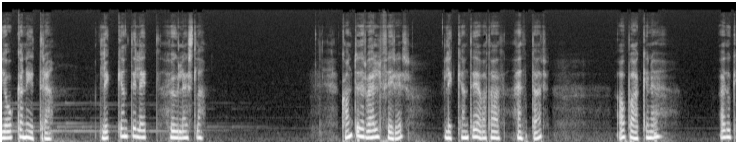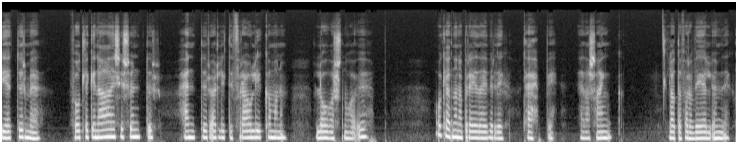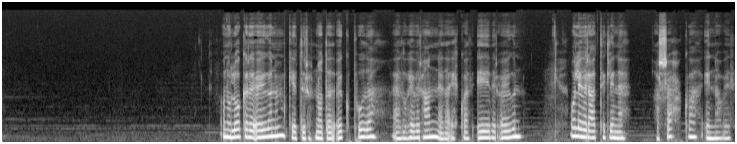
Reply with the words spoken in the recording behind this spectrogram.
Jóka nýtra, liggjandi leitt hugleisla. Kontu þér vel fyrir, liggjandi ef að það hendar, á bakinu, að þú getur með fótlegin aðeins í sundur, hendur örlítið frá líkamannum, lofar snúa upp og kjarnan að breyða yfir þig teppi eða sæng, láta fara vel um þig. Og nú lokar þau augunum, getur notað augpúða ef þú hefur hann eða eitthvað yfir augun og lefur aðtiklinni að sökva inn á við.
